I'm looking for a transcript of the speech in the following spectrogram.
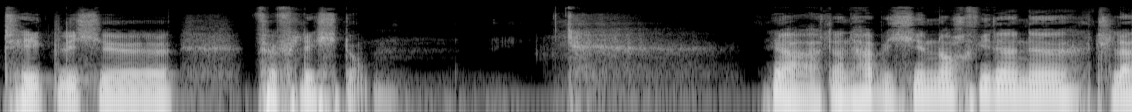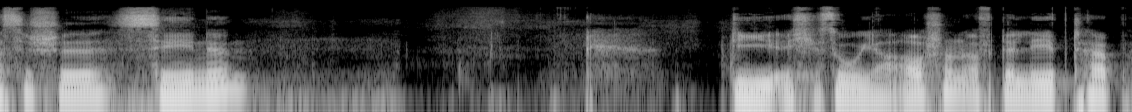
tägliche Verpflichtung. Ja, dann habe ich hier noch wieder eine klassische Szene, die ich so ja auch schon oft erlebt habe.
